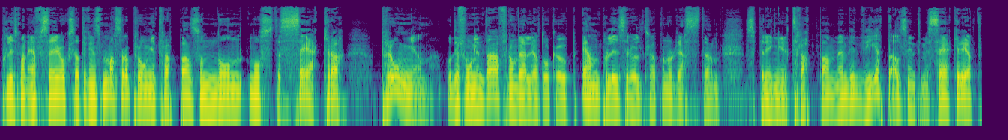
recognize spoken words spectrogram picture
Polisman F säger också att det finns massor av prång i trappan så någon måste säkra prången. Och det är förmodligen därför de väljer att åka upp. En polis i rulltrappan och resten springer i trappan. Men vi vet alltså inte med säkerhet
